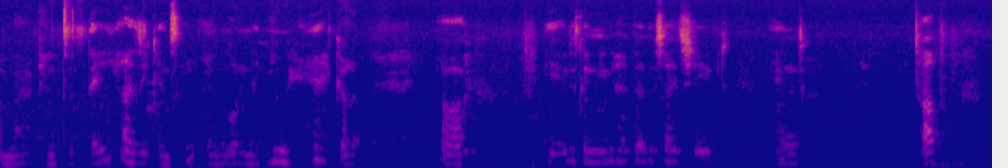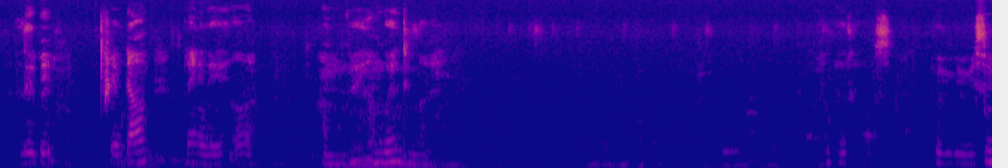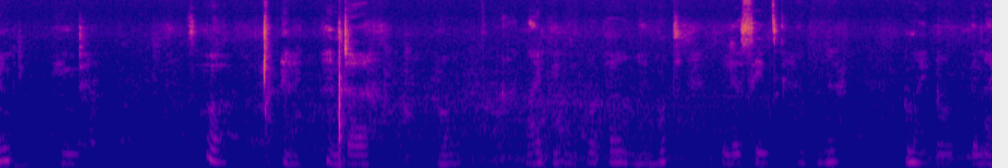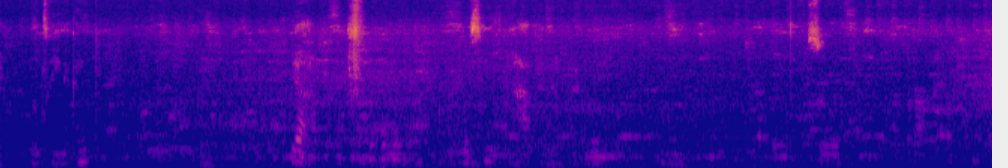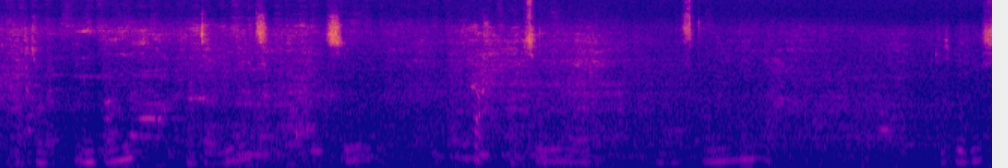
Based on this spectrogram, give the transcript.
welcome back and today as you can see I'm getting a new haircut. Uh yeah just got a new haircut the side shaved and top a little bit shaved down. But anyway uh I'm going I'm going to my house very very soon and uh, anyway, and uh, um, might be going to work out, I might not. Just see what's gonna happen there. I might not be like not say anything. But yeah, we'll see what's gonna happen there. By the way, um, so I just wanna inform you and tell you that. So yeah, so uh, next time, just do this.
